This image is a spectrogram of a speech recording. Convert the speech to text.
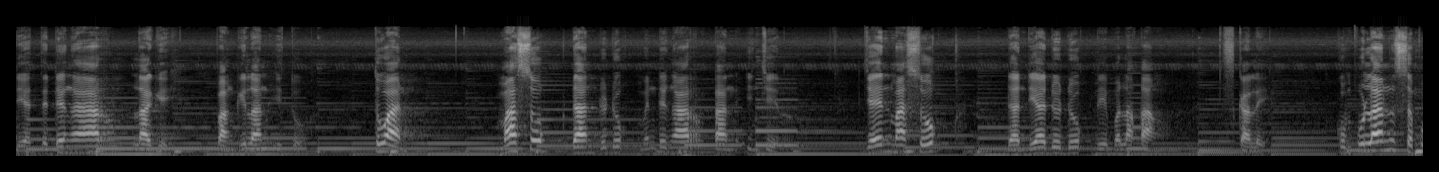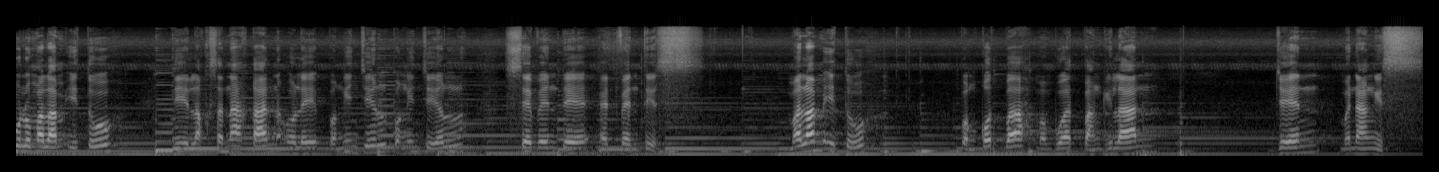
dia terdengar lagi panggilan itu. Tuhan, masuk dan duduk mendengarkan Injil. Jane masuk dan dia duduk di belakang sekali. Kumpulan sepuluh malam itu dilaksanakan oleh penginjil-penginjil Seven Day Adventist. Malam itu, pengkhotbah membuat panggilan, Jane menangis.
